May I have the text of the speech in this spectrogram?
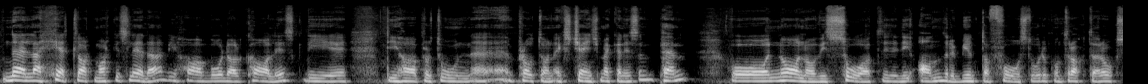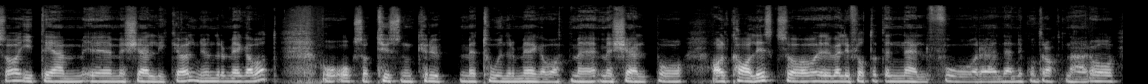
Nell er helt klart markedsleder. De har både alkalisk, de, de har proton, eh, proton, Exchange Mechanism, PEM. Og nå når vi så at de andre begynte å få store kontrakter også, ITM eh, med Shell i Köln, 100 megawatt, og også ThyssenKrupp med 200 megawatt med, med Shell på alkalisk, så er det veldig flott at Nell får eh, denne kontrakten her. Og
